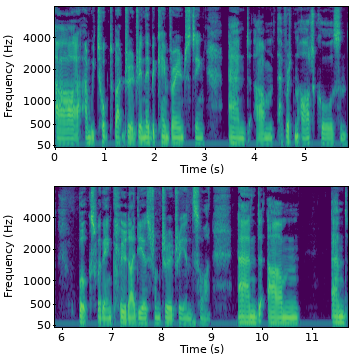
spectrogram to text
uh, and we talked about Druidry, and they became very interesting and um, have written articles and books where they include ideas from Druidry and so on. And um, and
